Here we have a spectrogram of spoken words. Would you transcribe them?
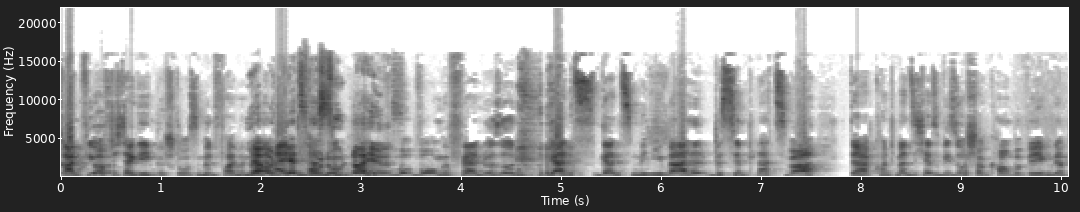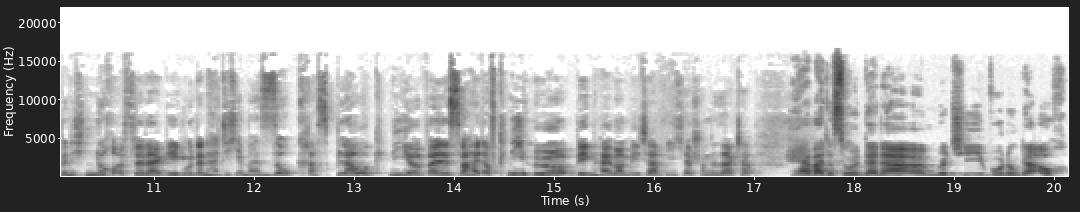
krank, wie oft ich dagegen gestoßen bin. Vor allem in meiner Ja, und alten jetzt hast du Wohnung, Neues. wo, wo ungefähr nur so ein ganz, ganz minimal bisschen Platz war. Da konnte man sich ja sowieso schon kaum bewegen. Da bin ich noch öfter dagegen. Und dann hatte ich immer so krass blaue Knie, weil es war halt auf Kniehöhe, wegen halber Meter, wie ich ja schon gesagt habe. Ja, war das so in deiner ähm, Richie-Wohnung da auch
